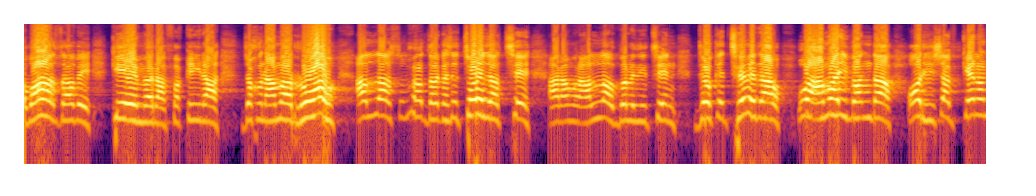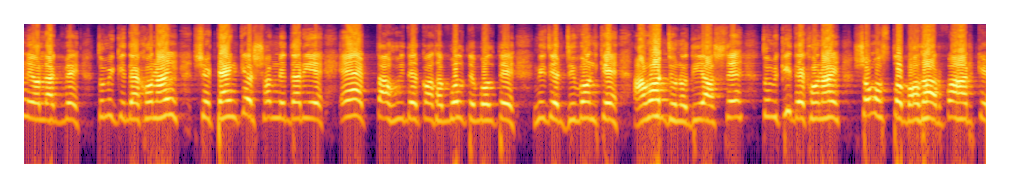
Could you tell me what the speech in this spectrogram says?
আওয়াজ হবে, কে মেরা ফকিরা? যখন আমার রোহ আল্লাহ কাছে চলে যাচ্ছে, আর আমার আল্লাহ বলে দিচ্ছেন, যে ওকে ছেড়ে দাও, ও আমারই বান্দা, ওর হিসাব কেন নেওয়া লাগবে? তুমি কি দেখো নাই? সে ট্যাঙ্কের সামনে দাঁড়িয়ে এক তাহিদের কথা বলতে বলতে নিজের জীবনকে আমার জন্য দিয়ে আসছে। তুমি কি দেখো নাই? সমস্ত বাধার পাহাড়কে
